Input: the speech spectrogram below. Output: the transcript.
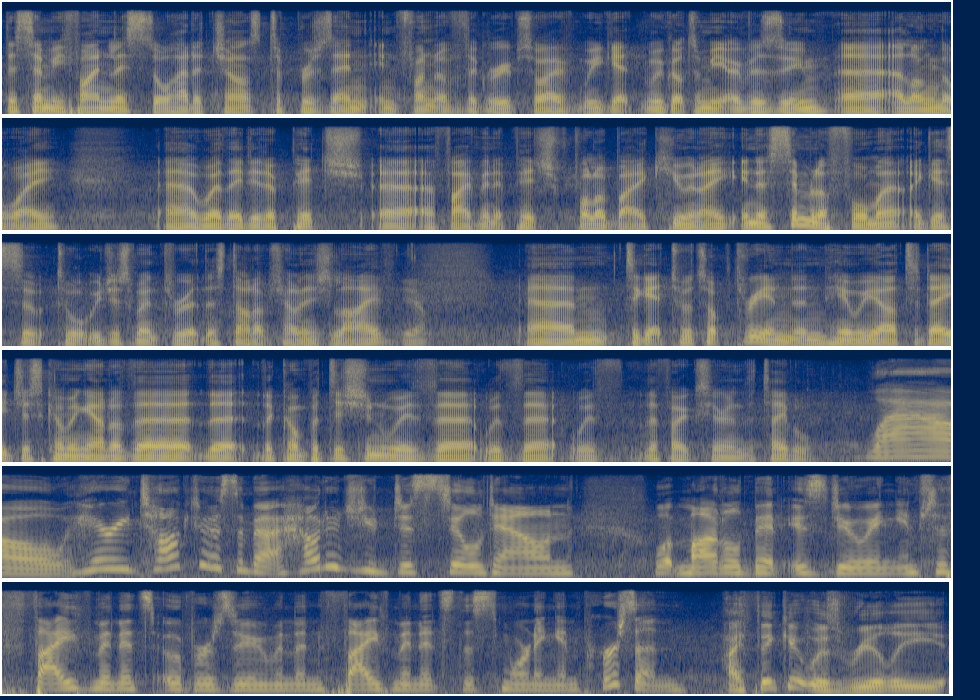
the semi-finalists all had a chance to present in front of the group. So I've, we get we got to meet over Zoom uh, along the way, uh, where they did a pitch, uh, a five-minute pitch, followed by a Q&A in a similar format, I guess, to, to, what we just went through at the Startup Challenge Live. Yep. Um, to get to a top three, and, and, here we are today, just coming out of the, the, the competition with uh, with the, with the folks here on the table. Wow, Harry, talk to us about how did you distill down what Modelbit is doing into five minutes over Zoom, and then five minutes this morning in person? I think it was really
